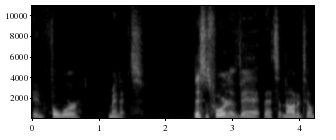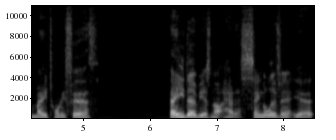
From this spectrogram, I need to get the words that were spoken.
in four minutes. This is for an event that's not until May 25th. AEW has not had a single event yet.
